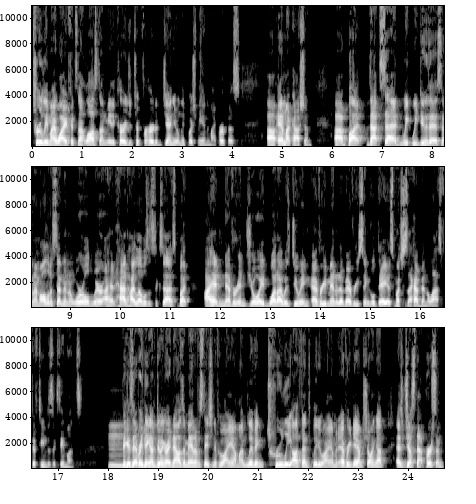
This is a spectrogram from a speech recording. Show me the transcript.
truly my wife it's not lost on me the courage it took for her to genuinely push me into my purpose uh, and my passion. Uh, but that said, we we do this and I'm all of a sudden in a world where I had had high levels of success but I had never enjoyed what I was doing every minute of every single day as much as I have been the last 15 to 16 months. Mm, because everything I'm doing right now is a manifestation of who I am. I'm living truly authentically to who I am. And every day I'm showing up as just that person.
